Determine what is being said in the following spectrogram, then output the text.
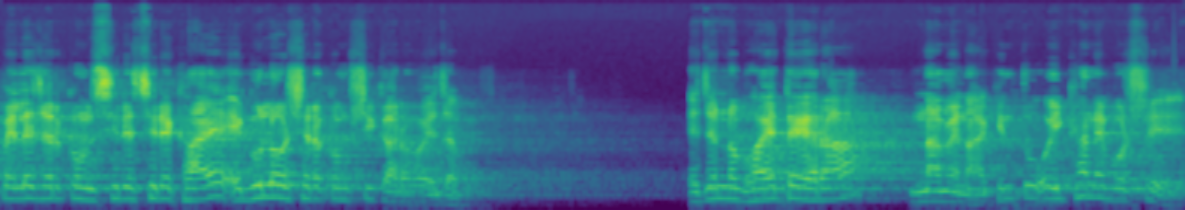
পেলে যেরকম ছিঁড়ে ছিঁড়ে খায়, এগুলোও সেরকম শিকার হয়ে যাবে। এজন্য ভয়তে এরা নামে না। কিন্তু ওইখানে বসে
